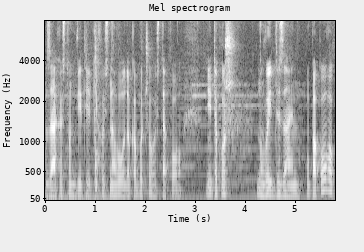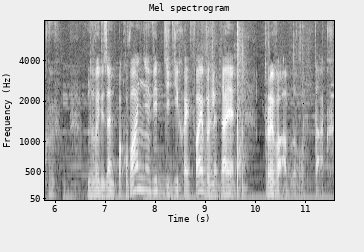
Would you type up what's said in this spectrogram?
захистом від якихось наводок або чогось такого. І також новий дизайн упаковок, новий дизайн пакування від DD Hi-Fi виглядає привабливо. Так.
